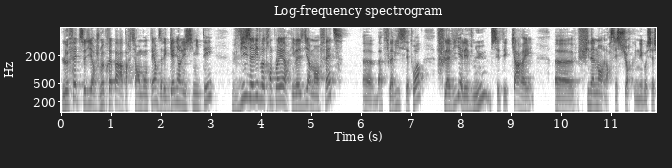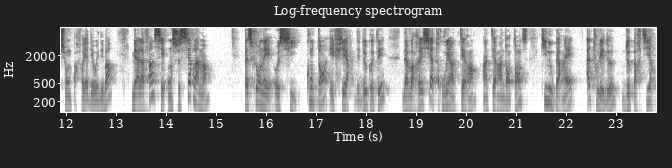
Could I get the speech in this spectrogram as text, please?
Le fait de se dire, je me prépare à partir en bon terme, vous allez gagner en légitimité vis-à-vis de votre employeur. Il va se dire, mais en fait, euh, bah, Flavie, c'est toi. Flavie, elle est venue, c'était carré. Euh, finalement, alors c'est sûr qu'une négociation, parfois il y a des hauts et des bas, mais à la fin, c'est on se serre la main parce qu'on est aussi content et fier des deux côtés d'avoir réussi à trouver un terrain, un terrain d'entente qui nous permet à tous les deux de partir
